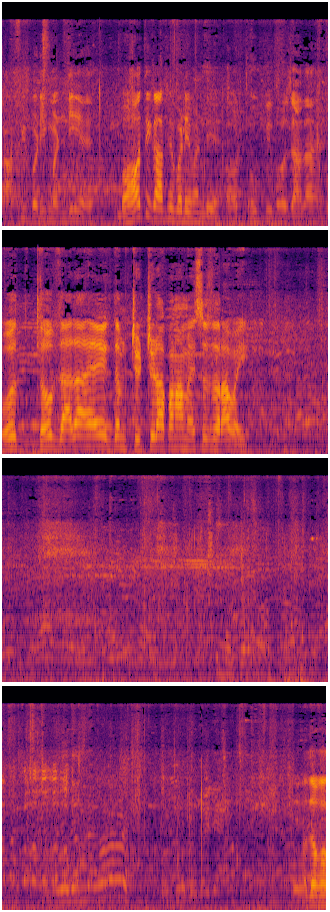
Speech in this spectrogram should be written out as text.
काफ़ी बड़ी मंडी है। बहुत ही काफ़ी बड़ी मंडी है। और धूप भी बहुत ज़्यादा है। बहुत धूप ज़्यादा है एकदम चिड़चिड़ापना महसूस हो रहा भाई। देखो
